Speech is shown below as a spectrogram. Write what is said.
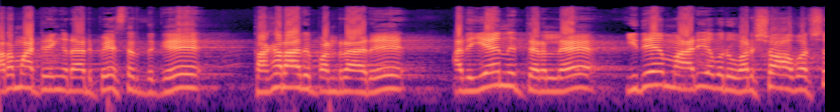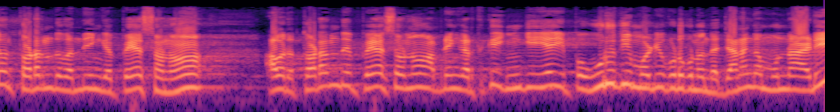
வரமாட்டேங்கிறாரு பேசுறதுக்கு. தகராறு பண்ணுறாரு அது ஏன்னு தெரில இதே மாதிரி அவர் வருஷா வருஷம் தொடர்ந்து வந்து இங்கே பேசணும். அவர் தொடர்ந்து பேசணும் அப்படிங்கிறதுக்கு இங்கேயே இப்போ உறுதிமொழி கொடுக்கணும். இந்த ஜனங்க முன்னாடி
